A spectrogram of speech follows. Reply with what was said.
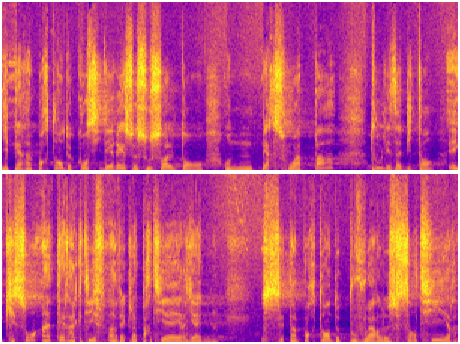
hyper important de considérer ce sous-sol dont on ne perçoit pas tous les habitants et qui sont interactifs avec la partie aérienne. C'est important de pouvoir le sentir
